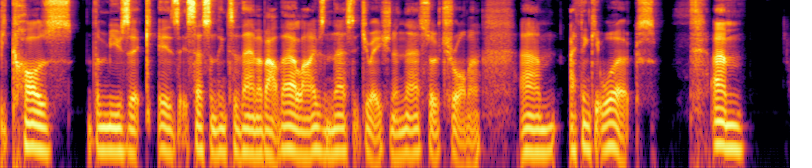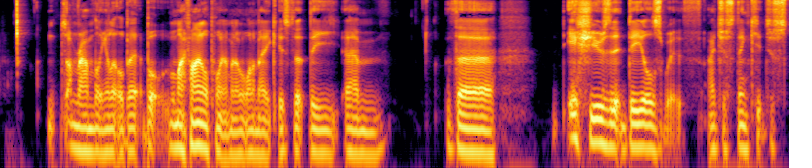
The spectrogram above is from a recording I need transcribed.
because the music is it says something to them about their lives and their situation and their sort of trauma, um, I think it works. Um, I'm rambling a little bit, but my final point I'm going to want to make is that the um, the issues that it deals with, I just think it just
